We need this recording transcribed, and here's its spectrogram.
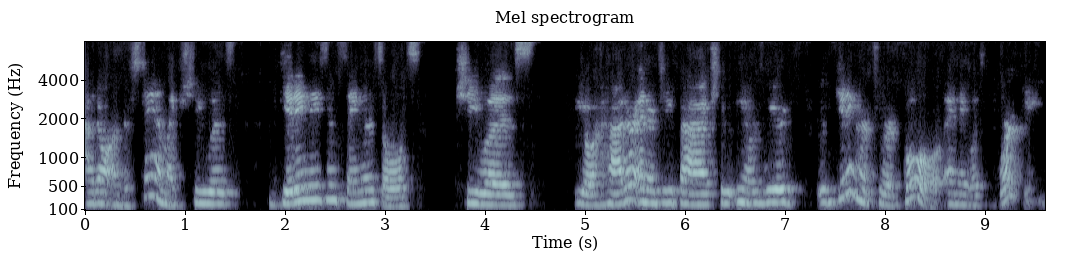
i don't understand. Like she was getting these insane results. She was you know had her energy back. She you know we were, we were getting her to her goal and it was working.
